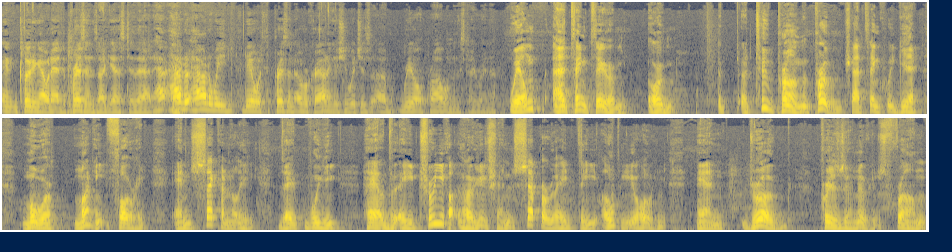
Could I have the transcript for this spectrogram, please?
including I would add the prisons, I guess, to that. How, how, do, how do we deal with the prison overcrowding issue, which is a real problem in the state right now? Well, I think there are a, a two prong approach. I think we get more money for it. And secondly, that we have a triage and separate the opioid and drug prisoners from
